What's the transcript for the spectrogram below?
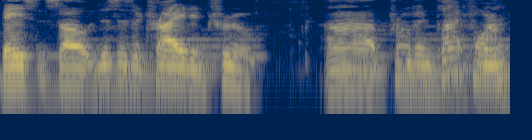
basis. So this is a tried and true uh, proven platform.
